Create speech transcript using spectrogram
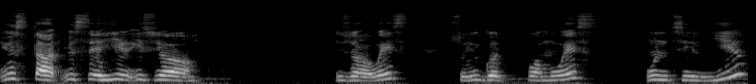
you start you say here is your is your waist so you go from waist until here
